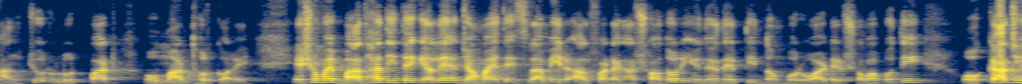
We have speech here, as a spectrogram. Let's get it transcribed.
ভাঙচুর, লুটপাট ও মারধর করে। এ সময় বাধা দিতে গেলে জামায়াতে ইসলামীর আলফাডাঙ্গা সদর ইউনিয়নের তিন নম্বর ওয়ার্ডের সভাপতি ও কাজী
